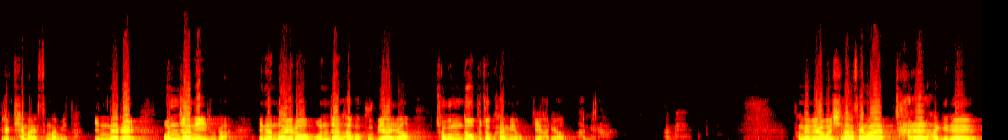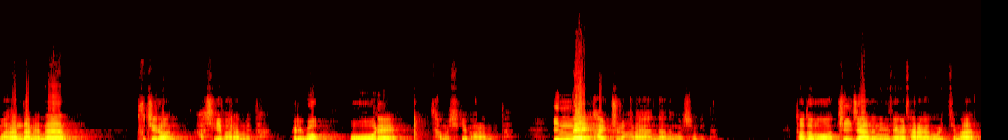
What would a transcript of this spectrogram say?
이렇게 말씀합니다. 인내를 온전히 이루라. 이는 너희로 온전하고 구비하여 조금도 부족함이 없게 하려 함이라. 아멘. 성도님 여러분 신앙생활 잘 하기를 원한다면은 부지런하시기 바랍니다. 그리고 오래 참으시기 바랍니다. 인내할 줄 알아야 한다는 것입니다. 저도 뭐 길지 않은 인생을 살아가고 있지만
